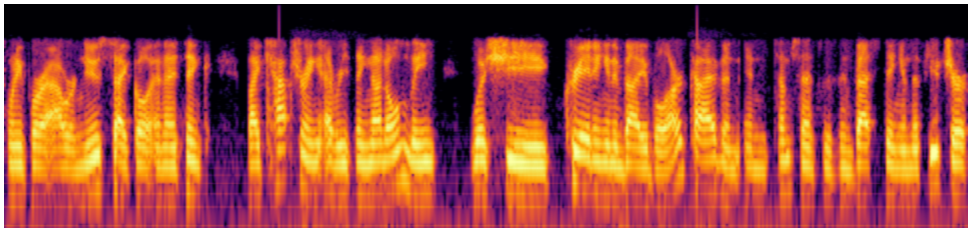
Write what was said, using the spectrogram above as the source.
24 hour news cycle. And I think by capturing everything, not only was she creating an invaluable archive and, in some senses, investing in the future,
